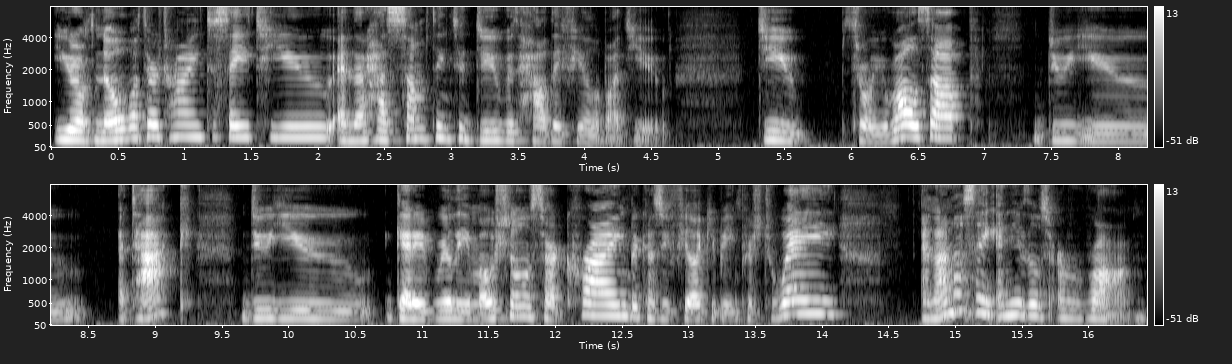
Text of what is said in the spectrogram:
you don't know what they're trying to say to you and that has something to do with how they feel about you? Do you throw your walls up? Do you attack? Do you get it really emotional and start crying because you feel like you're being pushed away? And I'm not saying any of those are wrong.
